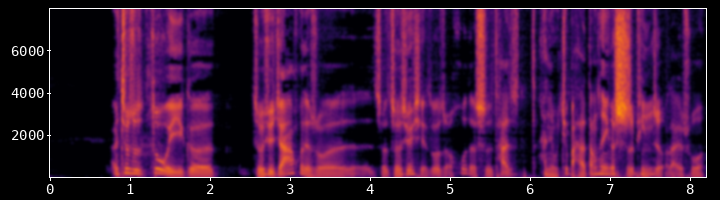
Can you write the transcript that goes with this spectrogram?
呃，就是作为一个。哲学家，或者说哲哲学写作者，或者是他，就就把他当成一个时评者来说，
